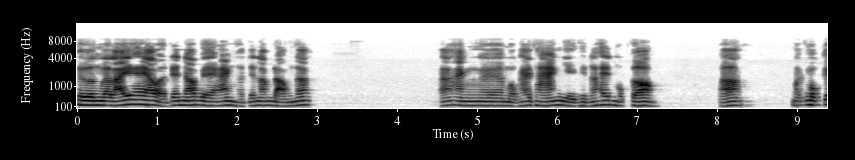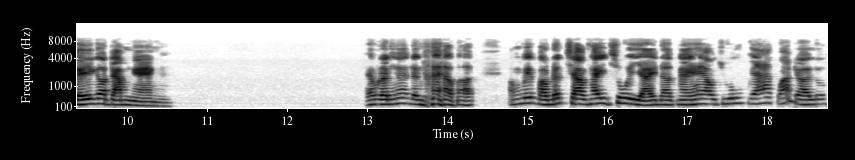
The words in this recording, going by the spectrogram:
thường là lấy heo ở trên đó về ăn ở trên lâm đồng đó, đó ăn ờ, một hai tháng gì thì nó hết một con. Đó mặc một ký có trăm ngàn. Heo rừng á đừng heo không biết bào đức sao thấy xui vậy đợt này heo xuống giá quá trời luôn.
